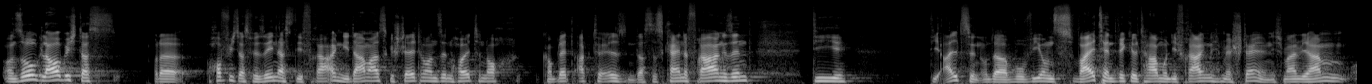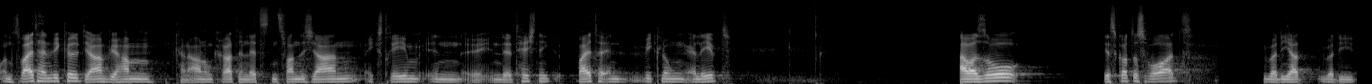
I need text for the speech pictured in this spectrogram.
Und so glaube ich, dass, oder hoffe ich, dass wir sehen, dass die Fragen, die damals gestellt worden sind, heute noch komplett aktuell sind. Dass es keine Fragen sind, die, die alt sind oder wo wir uns weiterentwickelt haben und die Fragen nicht mehr stellen. Ich meine, wir haben uns weiterentwickelt, ja, wir haben keine Ahnung, gerade in den letzten 20 Jahren extrem in, äh, in der Technik Weiterentwicklung erlebt. Aber so ist Gottes Wort über die, über die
